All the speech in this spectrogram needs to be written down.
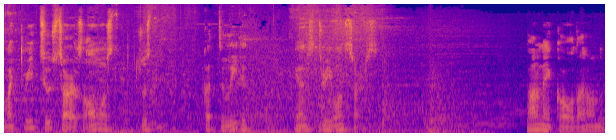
my three two stars almost just got deleted against three one stars. Gotta make gold. I don't.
